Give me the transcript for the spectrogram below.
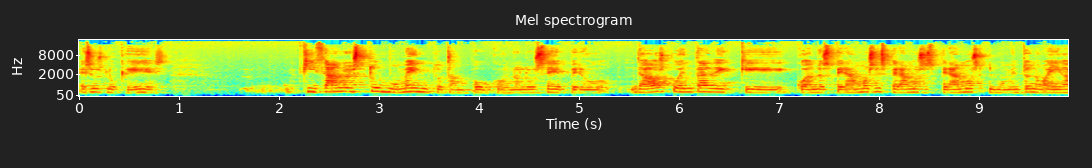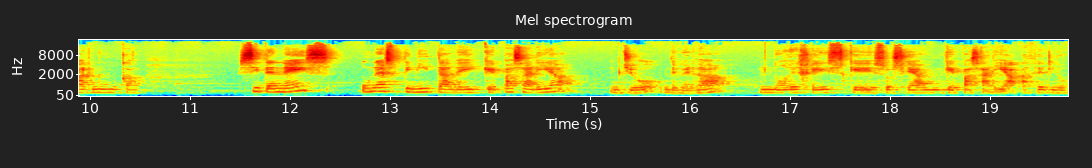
eso es lo que es quizá no es tu momento tampoco, no lo sé, pero daos cuenta de que cuando esperamos, esperamos, esperamos, el momento no va a llegar nunca. Si tenéis una espinita de qué pasaría, yo, de verdad, no dejéis que eso sea un qué pasaría, hacedlo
